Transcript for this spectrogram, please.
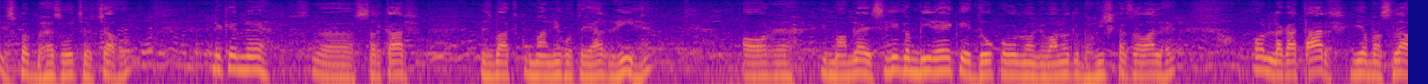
इस पर बहस हो, चर्चा हो, लेकिन सरकार इस बात को मानने को तैयार नहीं है। और ये मामला इसलिए गंभीर है कि दो करोड़ नौजवानों के भविष्य का सवाल है और लगातार ये मसला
